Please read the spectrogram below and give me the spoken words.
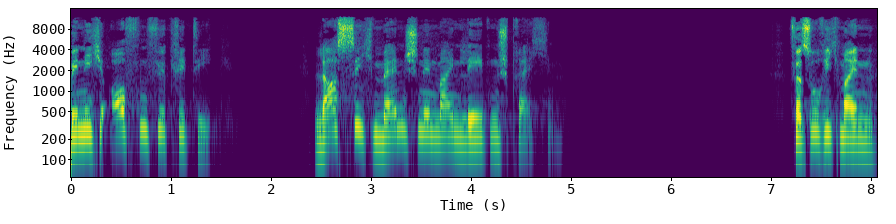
Bin ich offen für Kritik? Lass ich Menschen in mein Leben sprechen? Versuche ich mein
